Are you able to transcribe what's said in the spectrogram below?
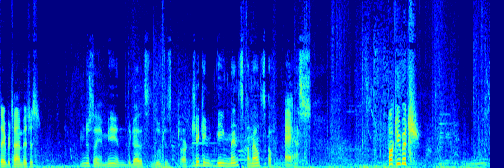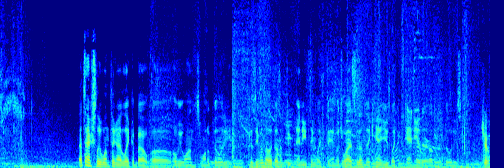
Saber time, bitches. I'm just saying, me and the guy that's Luke is are kicking immense amounts of ass. Fuck you, bitch! That's actually one thing I like about uh, Obi Wan's one ability, because even though it doesn't do anything like damage-wise to them, they can't use like any of their other abilities. True.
